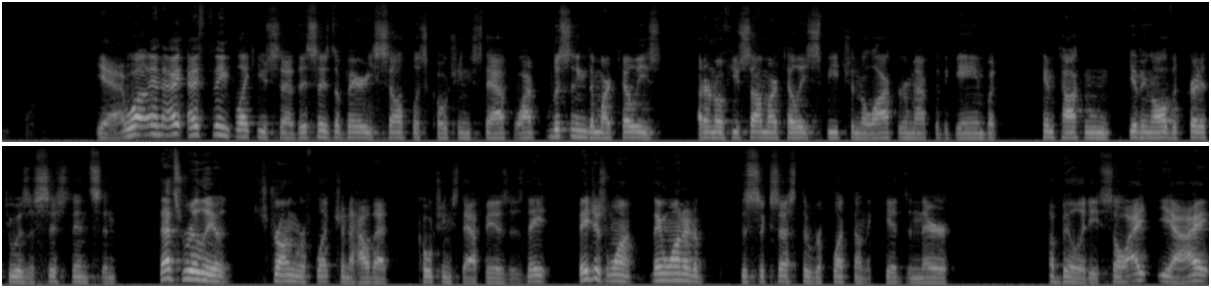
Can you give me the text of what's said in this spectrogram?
moving forward. Yeah, well, and I, I think, like you said, this is a very selfless coaching staff. Wa listening to Martelli's, I don't know if you saw Martelli's speech in the locker room after the game, but him talking, giving all the credit to his assistants, and that's really a strong reflection of how that coaching staff is. Is they they just want they wanted a, the success to reflect on the kids and their ability. So I yeah I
